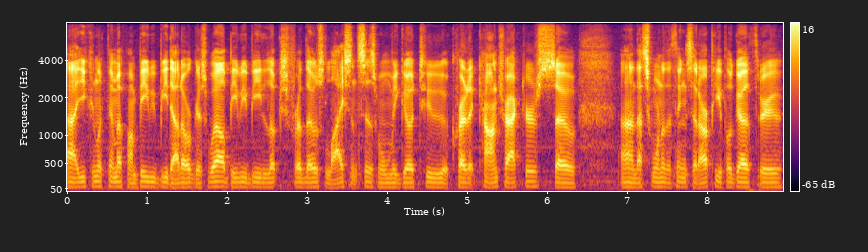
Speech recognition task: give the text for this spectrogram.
Uh, you can look them up on bbb.org as well. BBB looks for those licenses when we go to accredit contractors. So uh, that's one of the things that our people go through.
